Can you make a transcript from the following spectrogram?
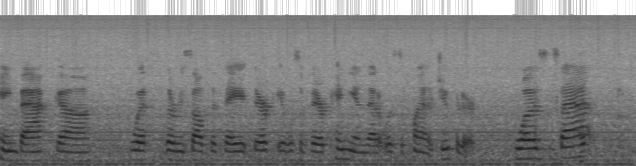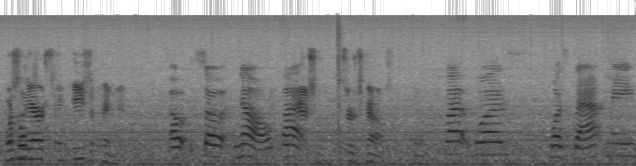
came back uh, with the result that they their it was of their opinion that it was the planet Jupiter. Was that? Wasn't the What- RCMP's opinion? Oh, so no, but National Research Council. but was was that made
